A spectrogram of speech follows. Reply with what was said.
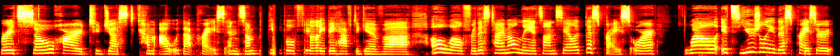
where it's so hard to just come out with that price. And some people feel like they have to give, uh, oh, well, for this time only, it's on sale at this price, or well, it's usually this price, or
